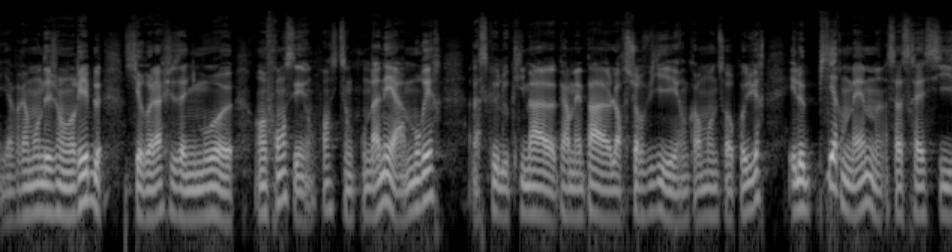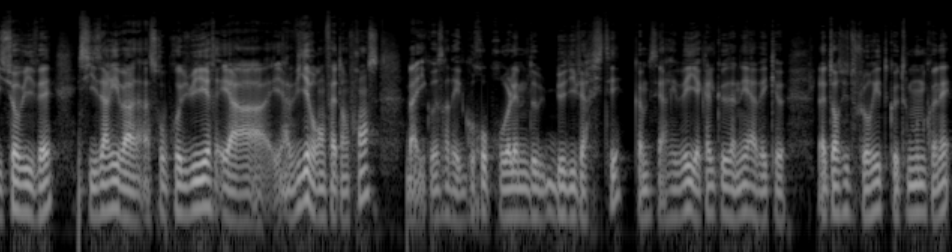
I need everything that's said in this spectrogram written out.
Il y a vraiment des gens horribles qui relâchent les animaux euh, en France et en France ils sont condamnés à mourir parce que le climat ne permet pas leur survie et encore moins de se reproduire. Et le pire même, ça serait s'ils survivaient, s'ils arrivent à, se reproduire et à, vivre en fait en France, bah, ils causeraient des gros problèmes de biodiversité comme c'est arrivé il y a quelques années avec euh, la tortue de Floride que tout le monde connaît.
